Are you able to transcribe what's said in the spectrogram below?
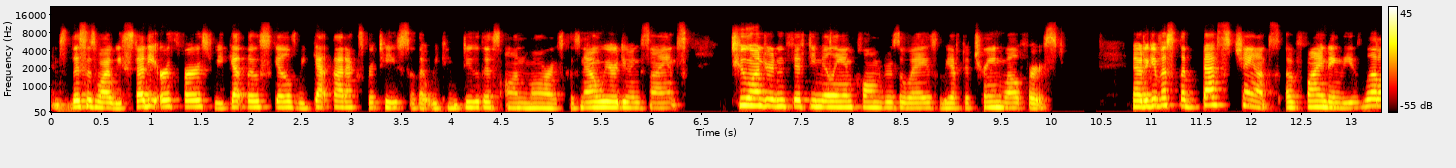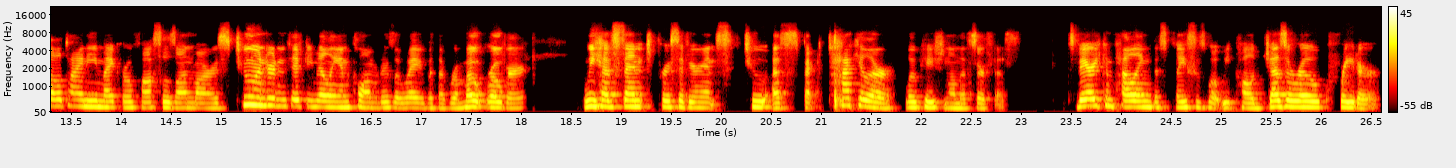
And so this is why we study Earth first, we get those skills, we get that expertise so that we can do this on Mars, because now we are doing science 250 million kilometers away, so we have to train well first. Now, to give us the best chance of finding these little tiny microfossils on Mars, 250 million kilometers away with a remote rover, we have sent Perseverance to a spectacular location on the surface. It's very compelling. This place is what we call Jezero Crater.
